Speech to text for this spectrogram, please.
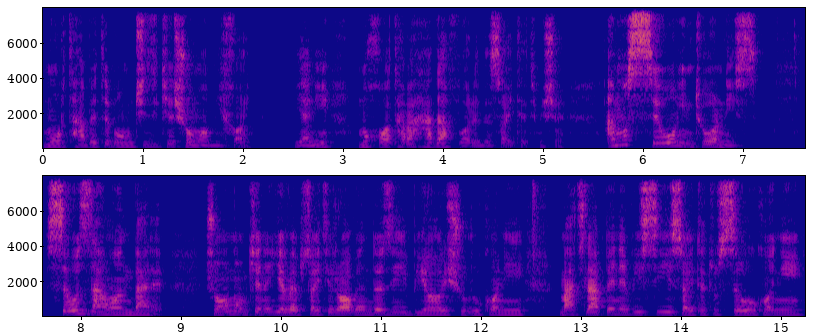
مرتبط با اون چیزی که شما می‌خواین. یعنی مخاطب هدف وارد سایتت میشه. اما سئو اینطور نیست. سئو زمان بره شما ممکنه یه وبسایتی راه بندازی بیای شروع کنی مطلب بنویسی سایت تو سئو کنی.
